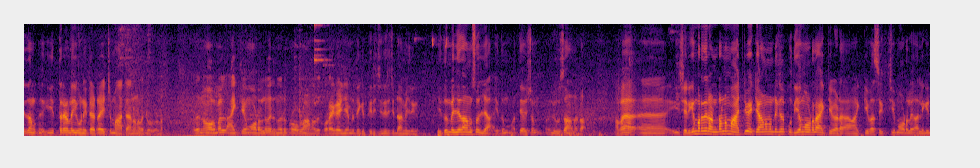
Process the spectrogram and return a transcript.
ഇത് നമുക്ക് ഇത്രയുള്ള യൂണിറ്റായിട്ട് അഴിച്ച് മാറ്റാനാണ് പറ്റുള്ളൂ അത് നോർമൽ ആക്റ്റീവ് മോഡലിൽ വരുന്ന ഒരു പ്രോബ്ലം ആണ്. അത് കുറേ കഴിഞ്ഞപ്പോഴത്തേക്ക് തിരിച്ച് തിരിച്ച് ഡാമേജ് ചെയ്യും ഇതും വലിയ താമസമില്ല. ഇതും അത്യാവശ്യം ലൂസാണ് കേട്ടോ അപ്പോൾ ഈ ശരിക്കും പറഞ്ഞാൽ രണ്ടെണ്ണം മാറ്റി വെക്കുകയാണെന്നുണ്ടെങ്കിൽ പുതിയ മോഡൽ ആക്റ്റീവയുടെ ആക്റ്റീവ സിക്സ് ജി മോഡൽ അല്ലെങ്കിൽ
